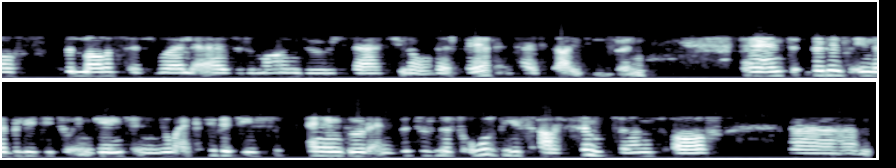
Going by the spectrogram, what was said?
of the loss, as well as reminders that you know their parent has died even and there is inability to engage in new activities, anger and bitterness. All these are symptoms of um,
